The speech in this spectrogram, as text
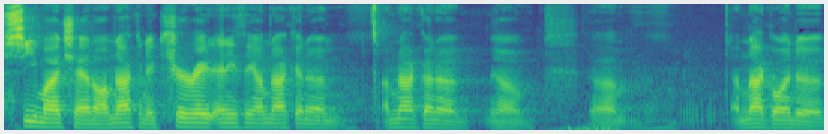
see my channel. I'm not going to curate anything. I'm not going to, I'm not going to, you know, um, I'm not going to uh,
